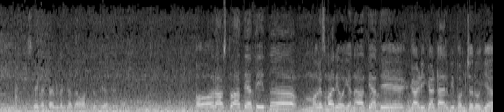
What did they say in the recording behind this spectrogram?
हम्म, छः घंटा भी लग जाता है और जल्दी आते हैं और आज तो आते आते इतना मगजमारी हो गया ना आते आते गाड़ी का टायर भी पंक्चर हो गया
